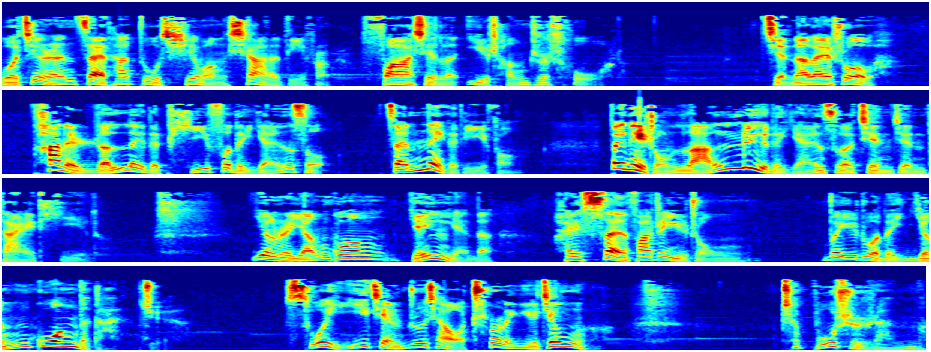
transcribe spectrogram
我竟然在他肚脐往下的地方发现了异常之处了。简单来说吧，他那人类的皮肤的颜色在那个地方被那种蓝绿的颜色渐渐代替了，映着阳光，隐隐的还散发着一种微弱的荧光的感觉，所以一见之下，我吃了一惊啊。这不是人呐！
